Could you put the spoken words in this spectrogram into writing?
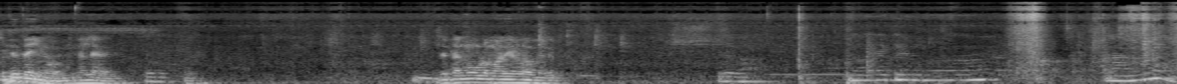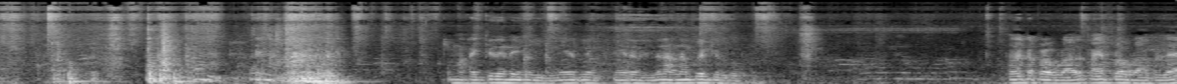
இது தைங்க நல்லா நூறு மாதிரி எவ்வளோ இருக்கு அம்மா நேரில் நேரில் இருந்து நான் தான் பதட்டப்படக்கூடாது பயப்படக்கூடாது இல்லை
